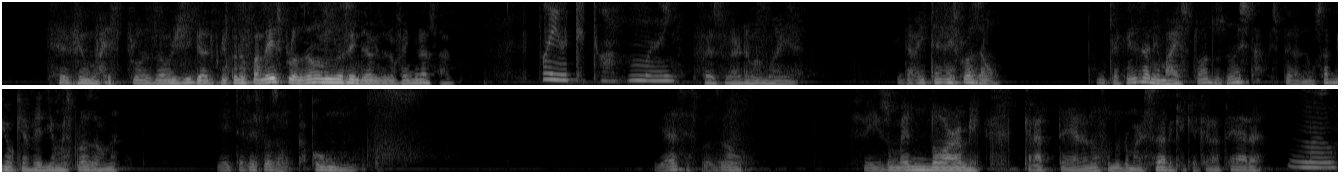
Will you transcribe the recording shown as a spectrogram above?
teve uma explosão gigante. Porque quando eu falei explosão, a luz acendeu, entendeu? Foi engraçado. Foi o de tua mãe. Foi o celular da mamãe. é. Então aí teve a explosão. Porque aqueles animais todos não estavam esperando, não sabiam que haveria uma explosão, né? E aí teve a explosão. Capum. E essa explosão fez uma enorme cratera no fundo do mar. Sabe o que é cratera? Não.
